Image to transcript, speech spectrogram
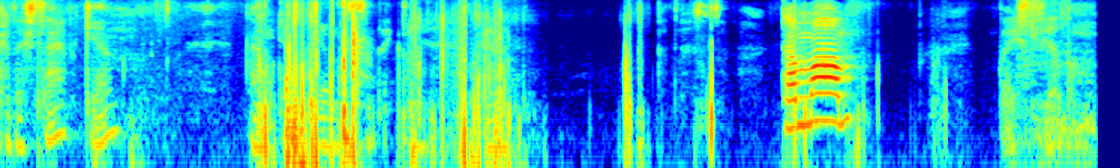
Arkadaşlar ben yapmamızı bekliyorum. Evet. Arkadaşlar. Tamam. Başlayalım.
